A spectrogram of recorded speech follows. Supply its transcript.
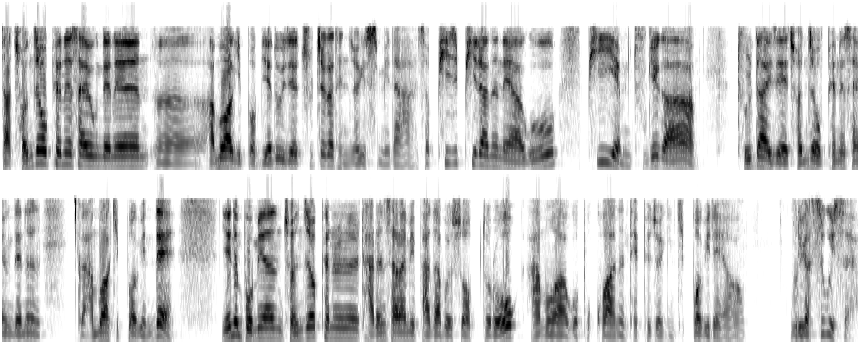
자, 전자우편에 사용되는 어, 암호화 기법 얘도 이제 출제가 된 적이 있습니다. 그래서 PGP라는 애하고 PEM 두 개가 둘 다 이제 전자우편에 사용되는 그 암호화 기법인데 얘는 보면 전자우편을 다른 사람이 받아볼 수 없도록 암호화하고 복호하는 대표적인 기법이래요. 우리가 쓰고 있어요.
